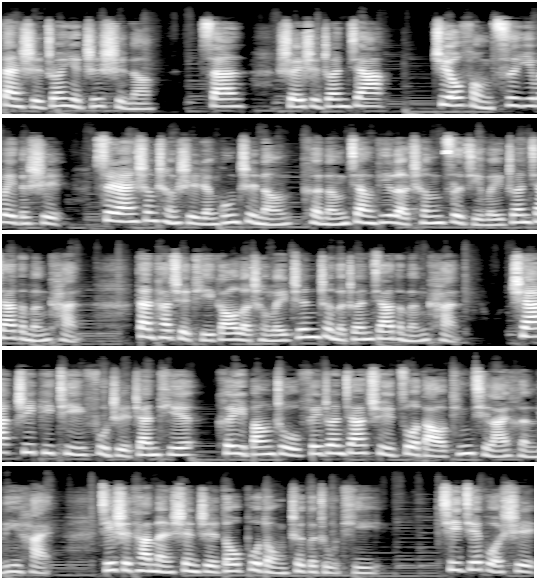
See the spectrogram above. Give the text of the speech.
但是专业知识呢？三，谁是专家？具有讽刺意味的是，虽然生成式人工智能可能降低了称自己为专家的门槛，但它却提高了成为真正的专家的门槛。Chat GPT 复制粘贴可以帮助非专家去做到听起来很厉害。即使他们甚至都不懂这个主题，其结果是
